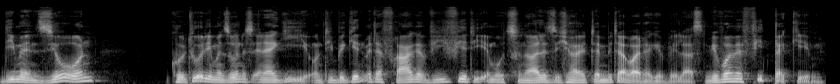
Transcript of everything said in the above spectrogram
Dimension Kulturdimension ist Energie und die beginnt mit der Frage, wie wir die emotionale Sicherheit der Mitarbeiter gewährleisten. Wie wollen wir Feedback geben?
